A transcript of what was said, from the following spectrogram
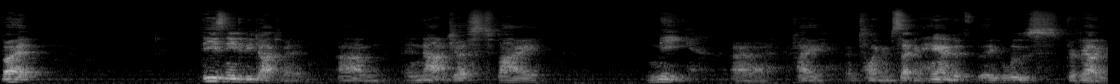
But these need to be documented, um, and not just by me. Uh, if I am telling them secondhand, they lose their value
